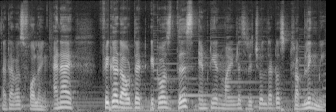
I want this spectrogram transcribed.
that I was following. And I figured out that it was this empty and mindless ritual that was troubling me.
